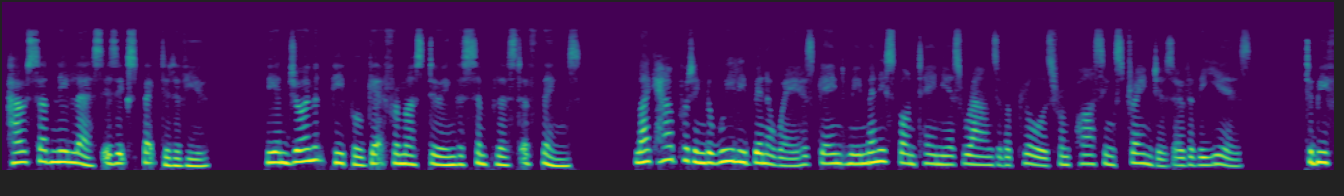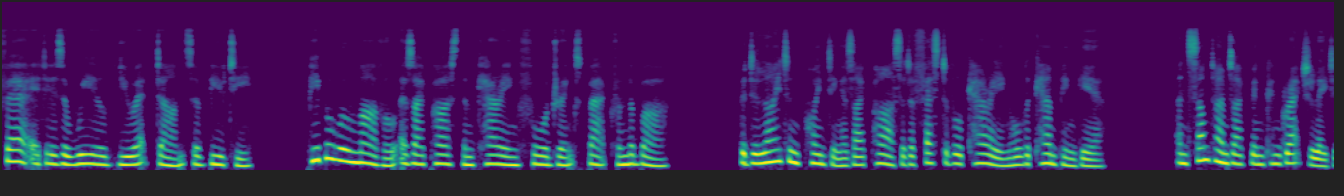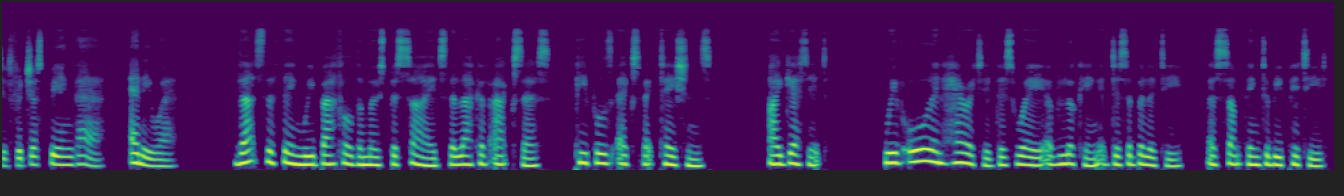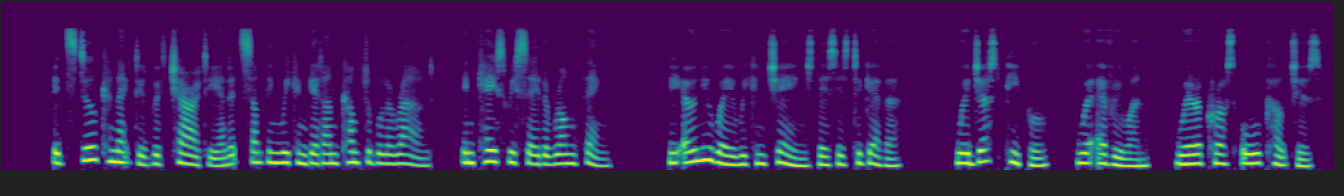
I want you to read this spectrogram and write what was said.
How suddenly less is expected of you. The enjoyment people get from us doing the simplest of things. Like how putting the wheelie bin away has gained me many spontaneous rounds of applause from passing strangers over the years. To be fair, it is a wheeled duet dance of beauty. People will marvel as I pass them carrying four drinks back from the bar the delight in pointing as I pass at a festival carrying all the camping gear. And sometimes I've been congratulated for just being there, anywhere. That's the thing we battle the most besides the lack of access, people's expectations. I get it. We've all inherited this way of looking at disability, as something to be pitied. It's still connected with charity and it's something we can get uncomfortable around, in case we say the wrong thing. The only way we can change this is together. We're just people, we're everyone, we're across all cultures.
